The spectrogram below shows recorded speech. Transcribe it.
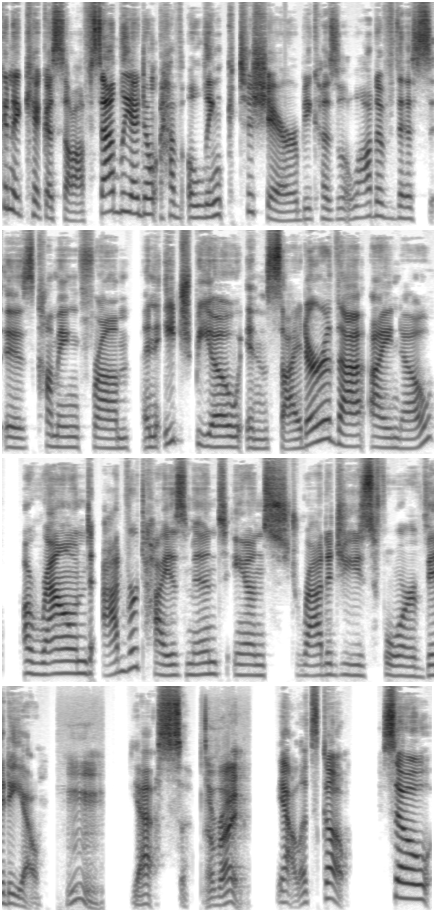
going to kick us off. Sadly, I don't have a link to share because a lot of this is coming from an HBO insider that I know around advertisement and strategies for video. Hmm. Yes. All right. Yeah, let's go. So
